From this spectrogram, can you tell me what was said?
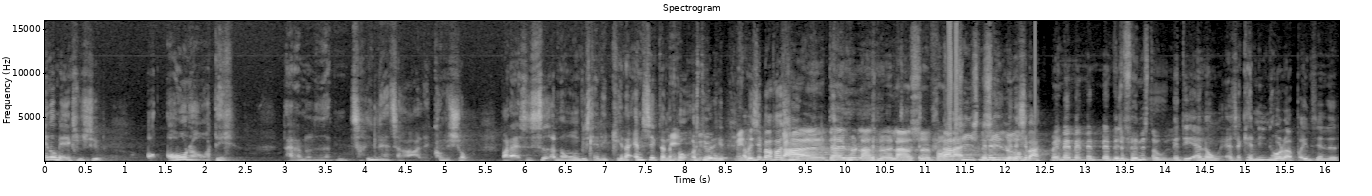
endnu mere eksklusivt. Og ovenover det, der er der noget, der hedder den trilaterale kommission, hvor der altså sidder nogen, vi slet ikke kender ansigterne på, og styrer det hele. Men, og vi siger bare for at der, sige, der har jeg ikke hørt Lars, Lars nej, Thiesen men sige det, men noget om- bare, men, men, men, men, men, det findes derude. Men det er nogle altså kaninhuller på internettet,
